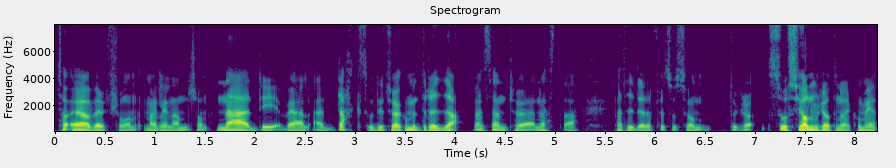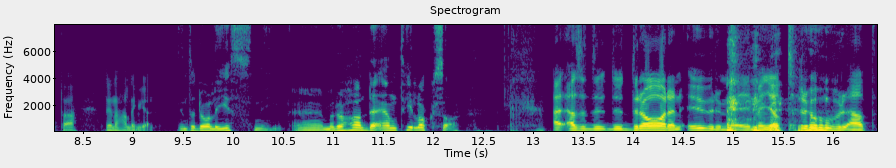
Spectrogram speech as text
ta över från Magdalena Andersson när det väl är dags och det tror jag kommer dröja men sen tror jag nästa partiledare för Socialdemokra- Socialdemokraterna kommer heta Lena Hallengren Inte dålig gissning. Eh, men du hade en till också. Alltså du, du drar den ur mig men jag tror att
